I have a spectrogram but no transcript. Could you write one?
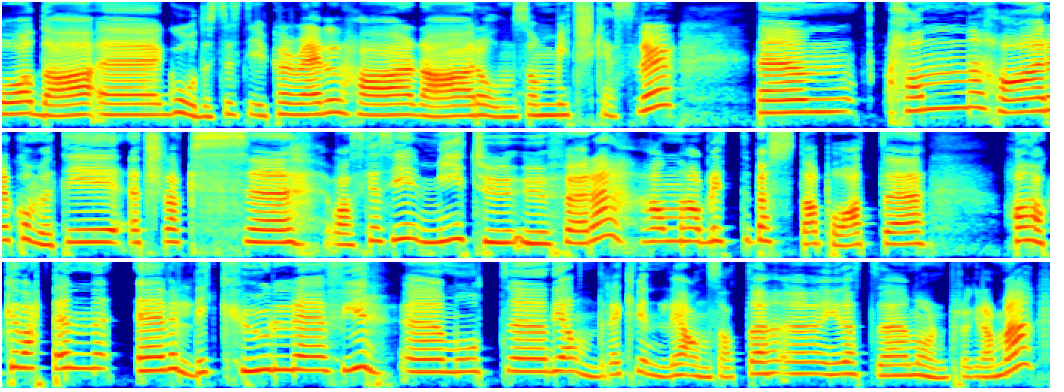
og da eh, godeste Steve Carell har da rollen som Mitch Kessler. Um, han har kommet i et slags eh, hva skal jeg si metoo-uføre. Han har blitt busta på at eh, han har ikke vært en eh, veldig kul fyr mot de andre kvinnelige ansatte i dette morgenprogrammet.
